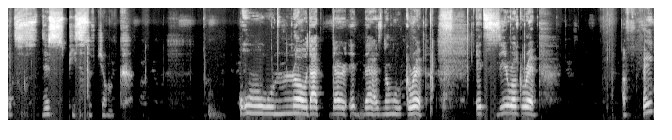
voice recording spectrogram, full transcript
It's this piece of junk. Oh no, that there it has no grip. It's zero grip. I think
